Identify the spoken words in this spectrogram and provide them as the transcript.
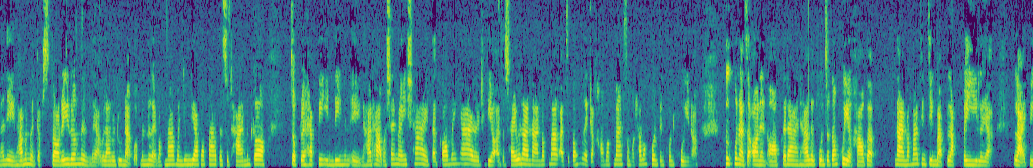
นั่นเองนะคะมันเหมือนกับสตอรี่เรื่องหนึ่งเลยอะเวลาเราดูหนังแบบมันเหนื่อยมากๆ มันยุ่งยากมากๆ แต่สุดท้ายมันก็จบด้วยแฮปปี้อินดิ้งนั่นเองนะคะถามว่าใช่ไหมใช่ แต่ก็ไม่ง่ายเลยทีเดียวอาจจะใช้เวลานานมากๆ อาจจะต้องเหนื่อยกับเขามากๆ สมมติถ้าบางคนเป็นคนคุยเนาะคือคุณอาจจะ on and off ก็ได้นะคะหรือคุณจะต้องคุยกับเขาแบบนานมากๆจริง ๆ แบบหลักปีเลยอะหลายปี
